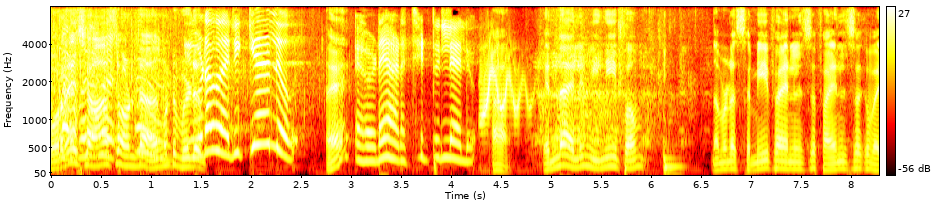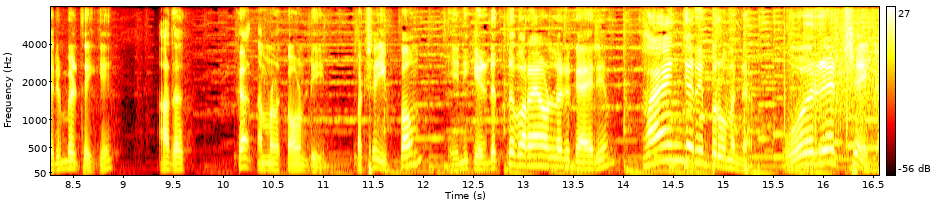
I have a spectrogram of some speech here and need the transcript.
കൊറേ ശ്വാസം ഉണ്ട് അതുകൊണ്ട് വിടും. എവിടെ അടച്ചിട്ടില്ലല്ലോ. ആ എന്നാലും ഇനിയിപ്പം നമ്മുടെ സെമി ഫൈനൽസ് ഫൈനൽസ് ഒക്കെ വരുമ്പോഴത്തേക്ക് അതൊക്കെ നമ്മൾ കൗണ്ട് ചെയ്യും. പക്ഷെ ഇപ്പം എനിക്ക് എടുത്തു പറയാനുള്ളൊരു കാര്യം ഭയങ്കര ഇമ്പ്രൂവ്മെന്റ് ആണ്. ഒരു രക്ഷയില്ല.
